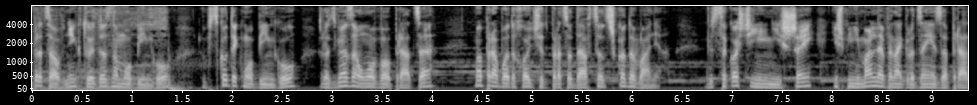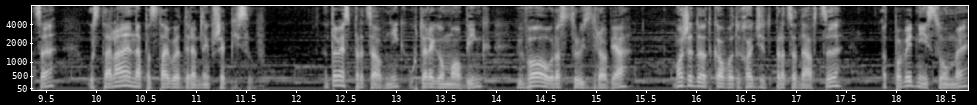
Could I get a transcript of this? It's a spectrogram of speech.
Pracownik, który doznał mobbingu lub wskutek mobbingu rozwiązał umowę o pracę, ma prawo dochodzić od pracodawcy odszkodowania w wysokości nie niższej niż minimalne wynagrodzenie za pracę ustalane na podstawie odrębnych przepisów. Natomiast pracownik, u którego mobbing wywołał rozstrój zdrowia, może dodatkowo dochodzić od pracodawcy odpowiedniej sumy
